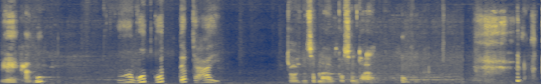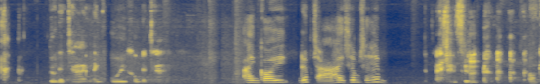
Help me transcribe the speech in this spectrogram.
Nè, Hàn Quốc. Ừ, good, good, đẹp trai. trời nó sập live có điện thoại không? Dương đẹp trai, anh Khôi không đẹp trai. Anh coi đẹp trai xem xem. Sự. ok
